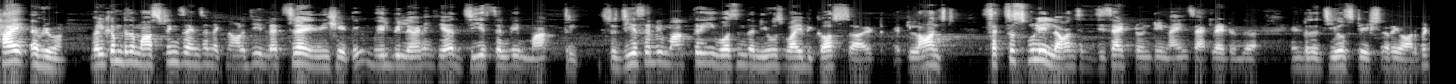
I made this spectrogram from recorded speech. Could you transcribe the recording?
Hi everyone, welcome to the Mastering Science and Technology Let's Learn initiative. We will be learning here GSLV Mark III. So GSLV Mark III was in the news. Why? Because uh, it, it launched successfully launched GSAT 29 satellite in the into the geostationary orbit.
